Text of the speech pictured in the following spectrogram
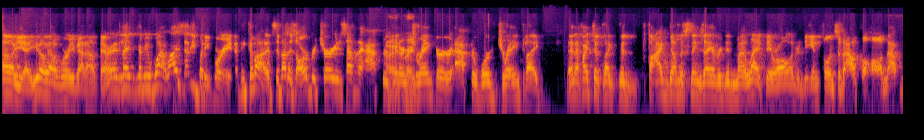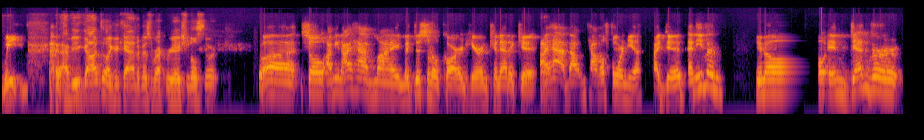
Oh yeah, you don't got to worry about out there. And like, I mean, why, why is anybody worried? I mean, come on, it's about as arbitrary as having an after dinner agree. drink or after work drink. Like, and if I took like the five dumbest things I ever did in my life, they were all under the influence of alcohol, not weed. Have you gone to like a cannabis recreational store? Uh, so I mean, I have my medicinal card here in Connecticut. I have out in California. I did, and even you know in Denver.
